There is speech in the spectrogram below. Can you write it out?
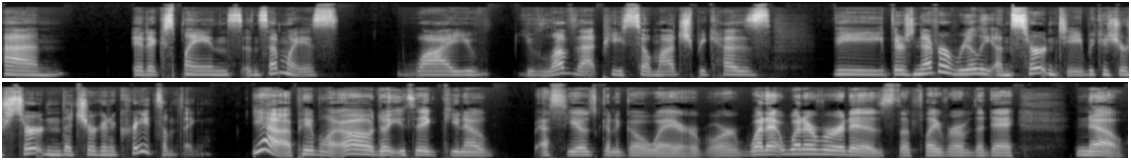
um, it explains in some ways why you you love that piece so much because the there's never really uncertainty because you're certain that you're going to create something. yeah. People are like, oh, don't you think, you know, SEO is going to go away or, or what, whatever it is, the flavor of the day. No,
